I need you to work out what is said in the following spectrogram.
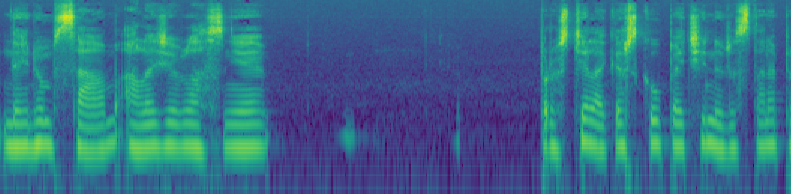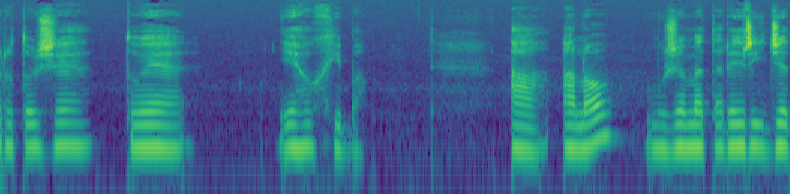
nejenom sám, ale že vlastně prostě lékařskou péči nedostane, protože to je jeho chyba. A ano, můžeme tady říct, že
